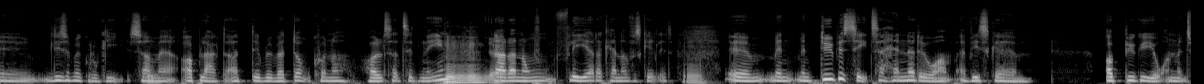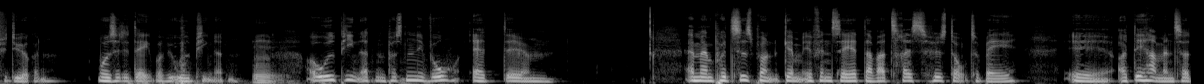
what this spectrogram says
øh, ligesom økologi, som mm. er oplagt, og det vil være dumt kun at holde sig til den ene, mm, yeah. når der er nogle flere, der kan noget forskelligt. Mm. Øh, men, men dybest set, så handler det jo om, at vi skal opbygge jorden, mens vi dyrker den modsat i dag, hvor vi udpiner den. Mm. Og udpiner den på sådan et niveau, at, øh, at man på et tidspunkt gennem FN sagde, at der var 60 høstår tilbage. Øh, og det har man så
